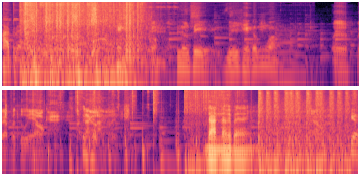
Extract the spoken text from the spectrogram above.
หายไปเลยเร็วพี่อยู่เฉยๆก็ง่วงเออแวบประตูแอลนั่งหลับเลยดันนะพี่แบงค์ยาวนะเชื่อม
